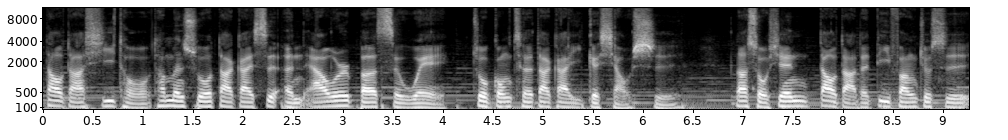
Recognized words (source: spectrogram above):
到达西头，他们说大概是 an hour bus away，坐公车大概一个小时。那首先到达的地方就是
